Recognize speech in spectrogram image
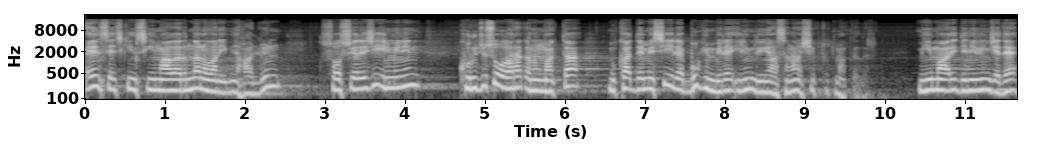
en seçkin simalarından olan İbni Haldun, sosyoloji ilminin kurucusu olarak anılmakta, mukaddemesiyle bugün bile ilim dünyasına ışık tutmaktadır. Mimari denilince de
